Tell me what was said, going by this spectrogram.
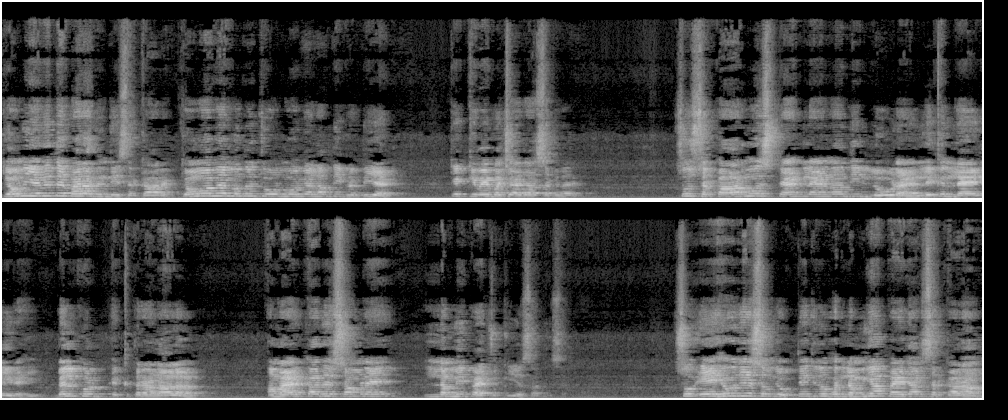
ਕਿਉਂ ਨਹੀਂ ਇਹਦੇ ਤੇ ਪਹਿਰਾ ਦਿੰਦੀ ਸਰਕਾਰ? ਕਿਉਂ ਐਵੇਂ ਮਤਲਬ ਚੋਰ ਮੋਰੀਆਂ ਲੱਭਦੀ ਫਿਰਦੀ ਹੈ ਕਿ ਕਿਵੇਂ ਬਚਿਆ ਜਾ ਸਕਦਾ ਹੈ? ਸੋ ਸਰਕਾਰ ਨੂੰ ਸਟੈਂਡ ਲੈਣ ਦੀ ਲੋੜ ਹੈ, ਲੇਕਿਨ ਲੈ ਨਹੀਂ ਰਹੀ। ਬਿਲਕੁਲ ਇੱਕ ਤਰ੍ਹਾਂ ਨਾਲ ਅਮਰੀਕਾ ਦੇ ਸਾਹਮਣੇ ਲੰਮੀ ਪੈ ਚੁੱਕੀ ਹੈ ਸਾਡੀ ਸਰਕਾਰ। ਸੋ ਇਹੋ ਜਿਹੇ ਸਮਝੌਤੇ ਜਦੋਂ ਫਿਰ ਲੰਮੀਆਂ ਪੈ ਜਾਣ ਸਰਕਾਰਾਂ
